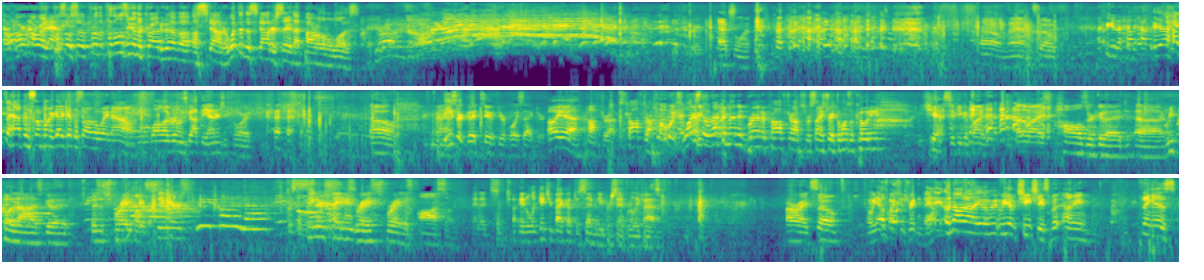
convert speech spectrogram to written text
So, All all right, so, so for, the, for those of you in the crowd who have a, a scouter, what did the scouter say that power level was? Excellent. oh man, so I figured that had to happen. Yeah, it had to happen at some point. We got to get this out of the way now, while everyone's got the energy for it. oh, man. These are good too if you're a voice actor. Oh yeah, Cough drops. cough drops. Always What is the very funny. recommended brand of cough drops for Sonny Strait? The ones with codeine? Yes, if you can find it. Otherwise, Halls are good. Uh, Ricola is good. There's a spray called Singer's Ricola. Singer's Saving Grace spray is awesome, and it's it'll get you back up to seventy percent really fast. All right, so Oh, we have Of course- questions written down. Eh, No, no, we- we have cheat sheets, but I mean, thing is,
